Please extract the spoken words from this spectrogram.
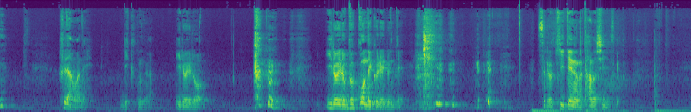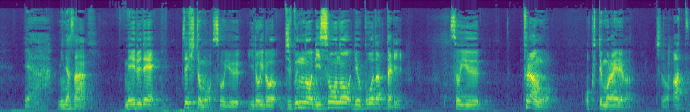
普段はね、りくくんがいろいろいろいろぶっ込んでくれるんで それを聞いてるのが楽しいんですけど。いや、皆さん、メールで、ぜひともそういういろいろ自分の理想の旅行だったり、そういうプランを送ってもらえれば、ちょっと、あ、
